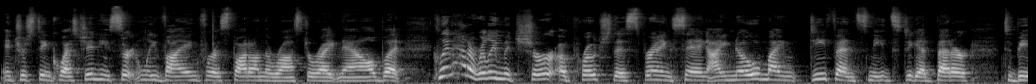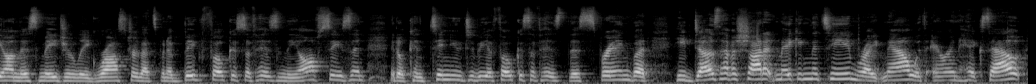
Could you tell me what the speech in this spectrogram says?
Interesting question. He's certainly vying for a spot on the roster right now, but Clint had a really mature approach this spring, saying, I know my defense needs to get better to be on this major league roster. That's been a big focus of his in the offseason. It'll continue to be a focus of his this spring, but he does have a shot at making the team right now with Aaron Hicks out.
